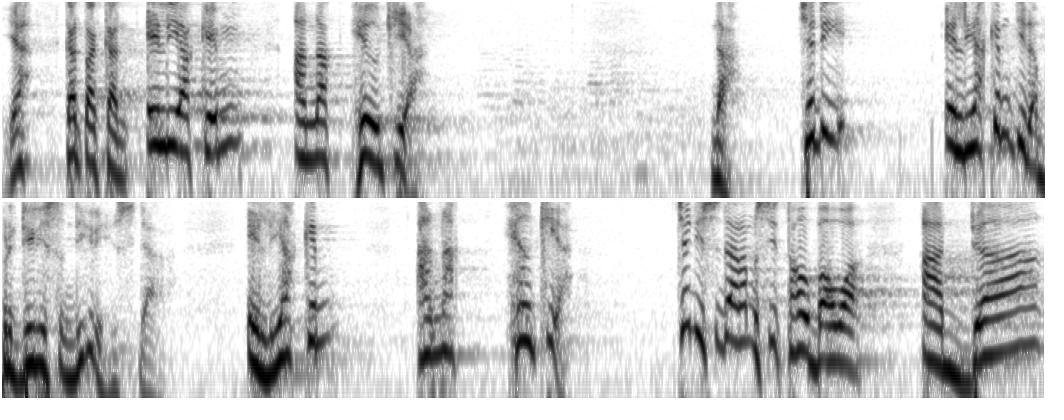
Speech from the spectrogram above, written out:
Ya, katakan Eliakim anak Hilkiah. Nah, jadi Eliakim tidak berdiri sendiri, saudara. Eliakim anak Hilkiah. Jadi saudara mesti tahu bahwa ada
